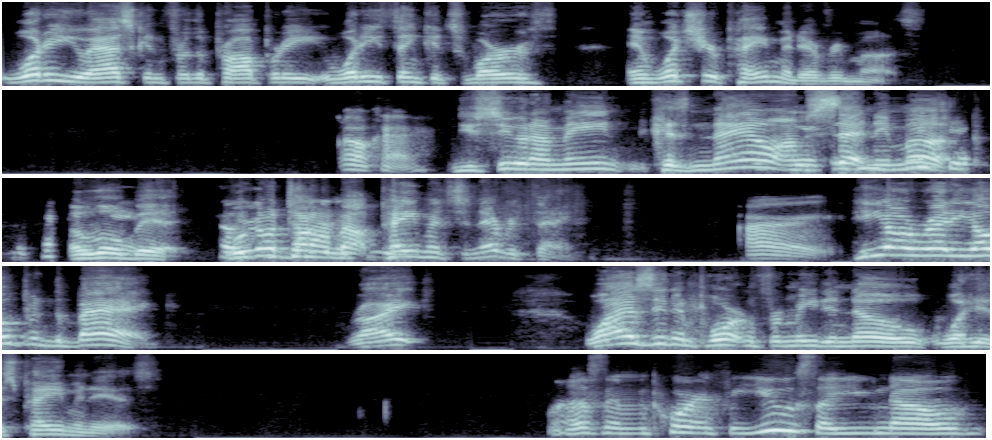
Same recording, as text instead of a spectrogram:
what are you asking for the property? What do you think it's worth? And what's your payment every month? Okay. You see what I mean? Because now I'm setting him up a little bit. We're going to talk about payments and everything. All right. He already opened the bag, right? Why is it important for me to know what his payment is? Well, it's important for you so you know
